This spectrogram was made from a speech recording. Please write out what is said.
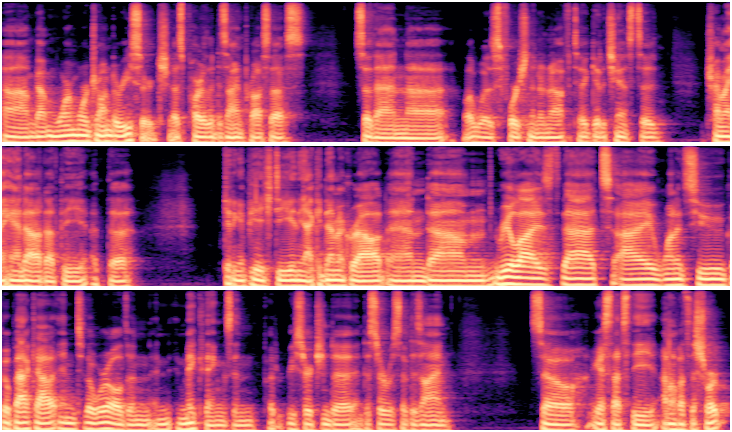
um, got more and more drawn to research as part of the design process. So then uh, I was fortunate enough to get a chance to try my hand out at the at the getting a PhD in the academic route, and um, realized that I wanted to go back out into the world and, and, and, make things and put research into into service of design. So I guess that's the I don't know if that's the short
